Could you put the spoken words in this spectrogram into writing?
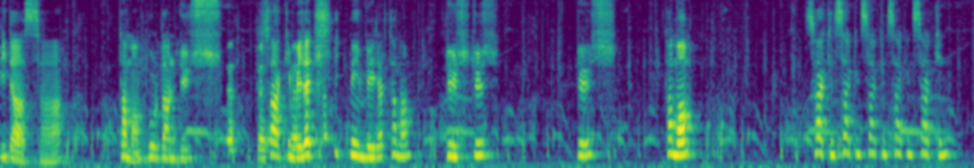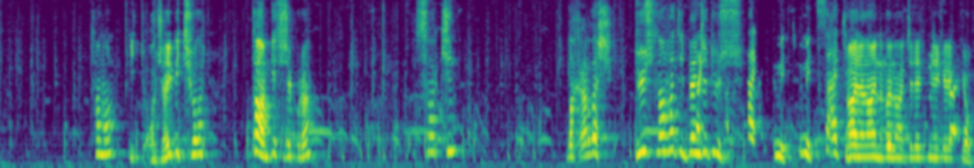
Bir daha sağ. Tamam buradan düz. Sakin beyler. İtmeyin beyler tamam. Düz düz. Düz. Tamam. Sakin sakin sakin sakin sakin. Tamam. İt acayip itiyorlar. Tamam geçecek bura. Sakin. Bak kardeş. Düz la hadi bence düz. Sakin, Ümit, Ümit sakin. Aynen aynen aynen acele etmeye gerek yok.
